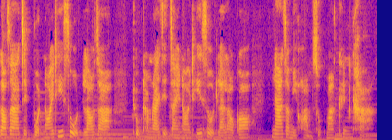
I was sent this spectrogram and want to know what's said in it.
เราจะเจ็บปวดน้อยที่สุด เราจะถูกทำร้ายจิตใจน้อยที่สุด และเราก็น่าจะมีความสุขมากขึ้นค่ะ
